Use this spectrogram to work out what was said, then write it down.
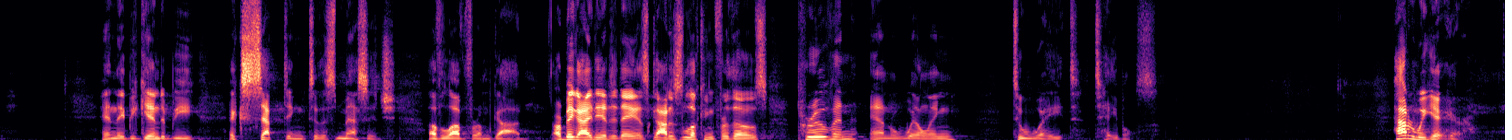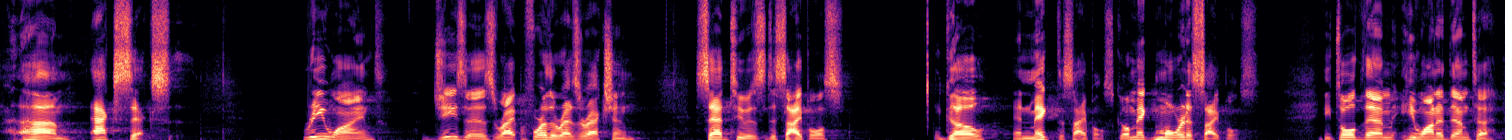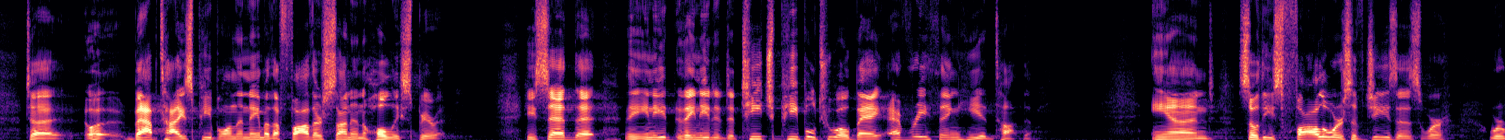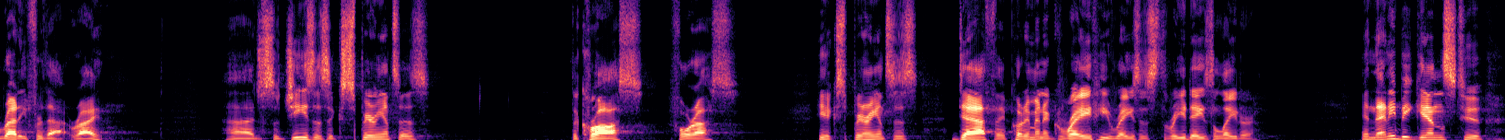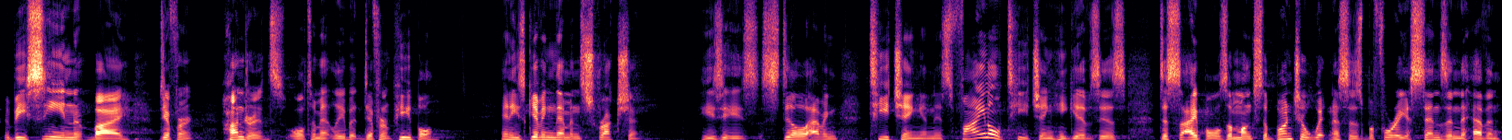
and they begin to be accepting to this message of love from God. Our big idea today is God is looking for those proven and willing to wait tables. How did we get here? Um, Acts 6. Rewind. Jesus, right before the resurrection, said to his disciples, Go and make disciples, go make more disciples. He told them he wanted them to, to uh, baptize people in the name of the Father, Son, and Holy Spirit. He said that they, need, they needed to teach people to obey everything he had taught them. And so these followers of Jesus were, were ready for that, right? Uh, so Jesus experiences the cross for us. He experiences death. They put him in a grave. He raises three days later. And then he begins to be seen by different hundreds, ultimately, but different people. And he's giving them instruction. He's, he's still having teaching. And his final teaching he gives his disciples, amongst a bunch of witnesses before he ascends into heaven,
